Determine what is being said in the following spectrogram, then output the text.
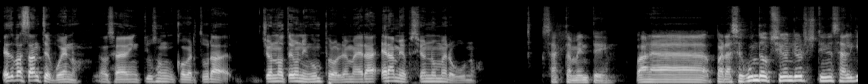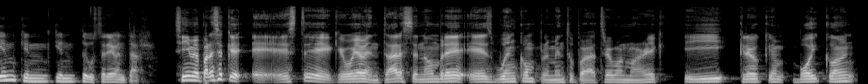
Es bastante bueno. O sea, incluso en cobertura, yo no tengo ningún problema. Era, era mi opción número uno. Exactamente. Para, para segunda opción, George, ¿tienes alguien? ¿Quién, quién te gustaría aventar? Sí, me parece que eh, este que voy a aventar, este nombre, es buen complemento para Trevor Marek y creo que voy con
